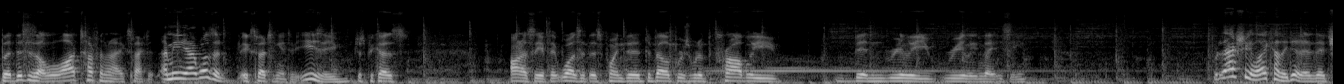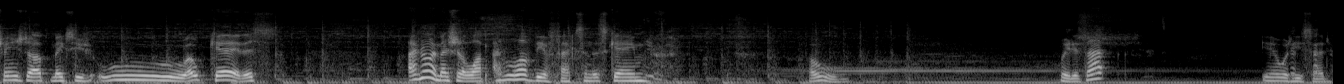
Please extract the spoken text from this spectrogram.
But this is a lot tougher than I expected. I mean, I wasn't expecting it to be easy, just because, honestly, if it was at this point, the developers would have probably been really, really lazy. But I actually like how they did it. They changed up, makes you... Ooh, okay, this... I know I mentioned a lot, but I love the effects in this game. Oh. Wait, is that... Yeah, what he said.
